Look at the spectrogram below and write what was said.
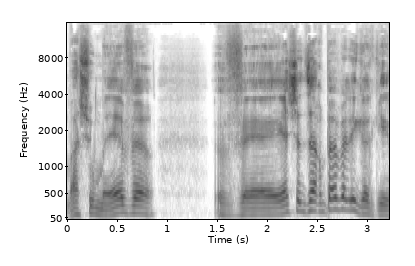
משהו מעבר. ויש את זה הרבה בליגה ג'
